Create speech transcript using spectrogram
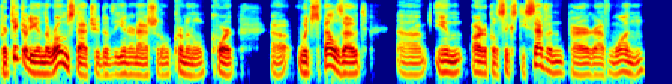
particularly in the Rome Statute of the International Criminal Court, uh, which spells out uh, in Article 67, paragraph 1,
